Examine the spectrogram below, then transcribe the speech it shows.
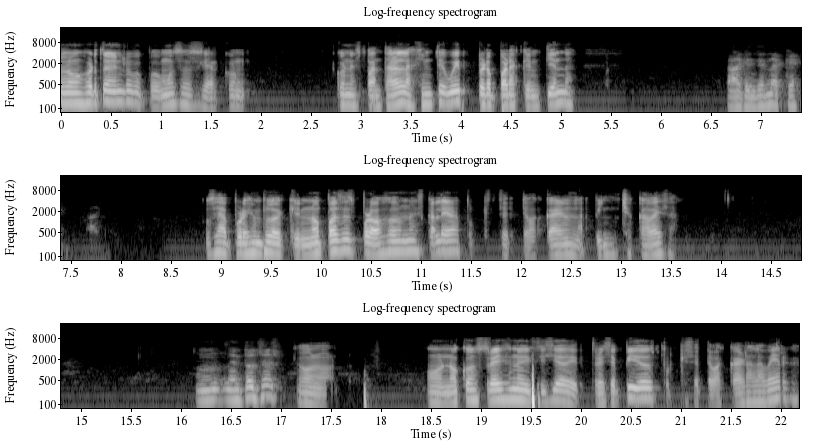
lo mejor también lo podemos asociar con, con espantar a la gente, güey, pero para que entienda. Para que entienda qué. O sea, por ejemplo, de que no pases por abajo de una escalera porque te, te va a caer en la pinche cabeza. Mm, Entonces, O no, o no construyes un edificio de 13 pisos porque se te va a caer a la verga.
